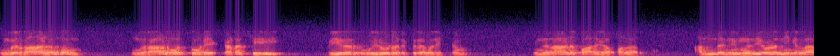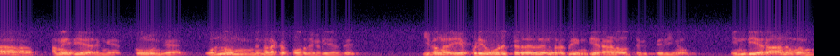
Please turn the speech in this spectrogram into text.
உங்க ராணுவம் உங்க ராணுவத்தோடைய கடைசி வீரர் உயிரோடு இருக்கிற வரைக்கும் இந்த நாடு பாதுகாப்பா தான் இருக்கும். அந்த நிம்மதியோட நீங்க எல்லாம் அமைதியா இருங்க தூங்குங்க. ஒன்றும் நடக்க போறது கிடையாது. இவங்களை எப்படி ஒடுக்கிறதுன்றது இந்திய ராணுவத்துக்கு தெரியும். இந்திய ராணுவம்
